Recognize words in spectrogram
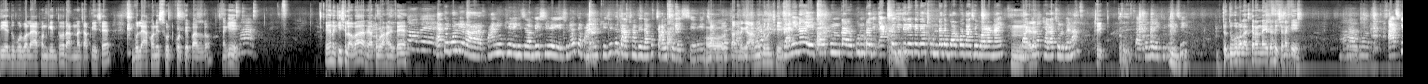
দিয়ে দুপুরবেলা এখন কিন্তু রান্না চাপিয়েছে বলে এখনই শ্যুট করতে পারল নাকি? এখানে কি ছিল আবার এত বড় হাঁড়িতে? এত বলি না পানি উঠে রেখেছিলাম বেশি হয়ে গেছিল তো পানি উঠেছে তো তার সাথে দেখো চাল চলে এসছে। আমি তো বলছি। জানি না এটা কোনটা কোনটা একটা যদি রেখে দেয় কোনটাতে বরকত আছে বলা নাই। তার জন্য ফেলা চলবে না। ঠিক। তার জন্য রেখে দিয়েছি। তো দুপুরবেলা আজকে রান্না এটা হয়েছে নাকি। আজকে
